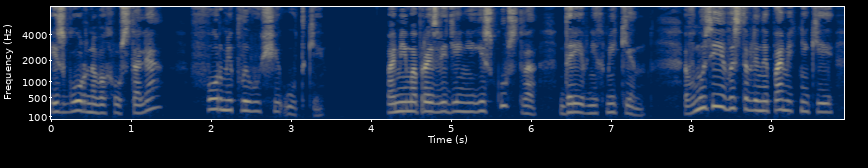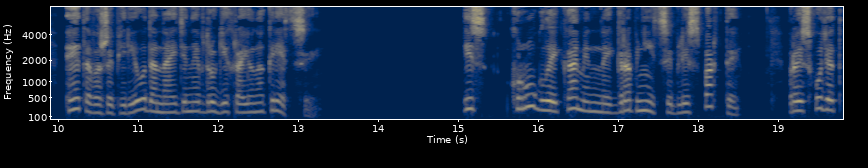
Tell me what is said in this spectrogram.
из горного хрусталя в форме плывущей утки. Помимо произведений искусства древних Микен, в музее выставлены памятники этого же периода, найденные в других районах Греции. Из круглой каменной гробницы близ Спарты происходят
